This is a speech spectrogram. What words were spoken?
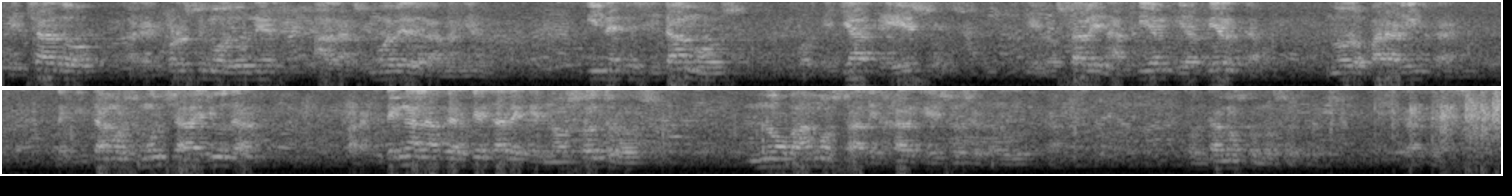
fechado para el próximo lunes a las 9 de la mañana. Y necesitamos, porque ya que esos que lo saben a ciencia cierta no lo paralizan, necesitamos mucha ayuda para que tengan la certeza de que nosotros no vamos a dejar que eso se produzca. Contamos con vosotros. Gracias.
